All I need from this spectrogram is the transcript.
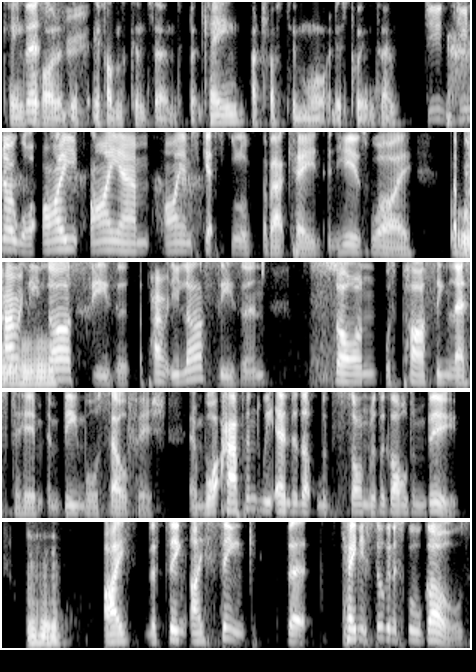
Kane That's for Haaland. If, if I'm concerned, but Kane, I trust him more at this point in time. Do you, do you know what I I am I am skeptical about Kane, and here's why. Apparently Ooh. last season, apparently last season, Son was passing less to him and being more selfish. And what happened? We ended up with Son with the golden boot. hmm I the thing I think that Kane is still going to score goals,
